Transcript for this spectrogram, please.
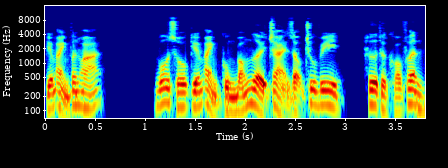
kiếm ảnh phân hóa. Vô số kiếm ảnh cùng bóng người trải rộng chu vi hư thực khó phân.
